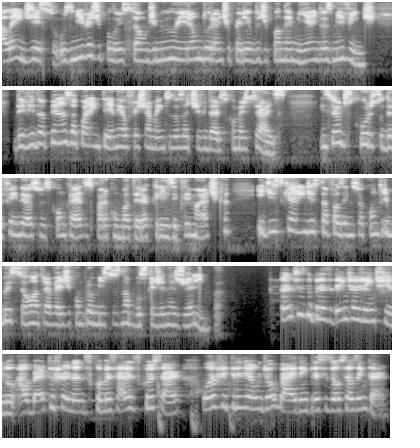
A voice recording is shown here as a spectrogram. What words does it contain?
Além disso, os níveis de poluição diminuíram durante o período de pandemia em 2020, devido apenas à quarentena e ao fechamento das atividades comerciais, em seu discurso, defendeu ações concretas para combater a crise climática e disse que a Índia está fazendo sua contribuição através de compromissos na busca de energia limpa. Antes do presidente argentino Alberto Fernandes começar a discursar, o anfitrião Joe Biden precisou se ausentar.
